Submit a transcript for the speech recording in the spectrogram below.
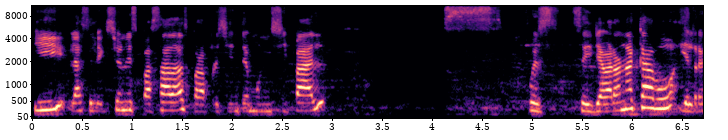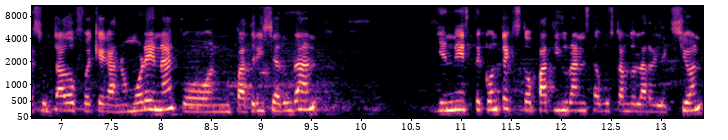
y las elecciones pasadas para presidente municipal pues se llevaron a cabo y el resultado fue que ganó Morena con Patricia Durán. Y en este contexto, Patti Durán está buscando la reelección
